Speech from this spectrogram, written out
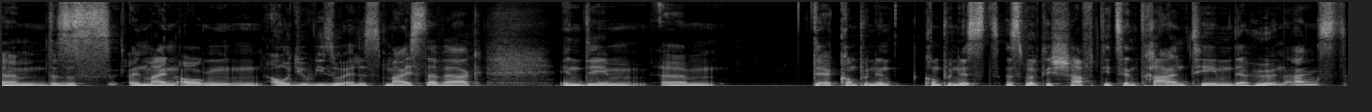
Ähm, das ist in meinen Augen ein audiovisuelles Meisterwerk, in dem ähm, der Komponent, Komponist es wirklich schafft, die zentralen Themen der Höhenangst,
